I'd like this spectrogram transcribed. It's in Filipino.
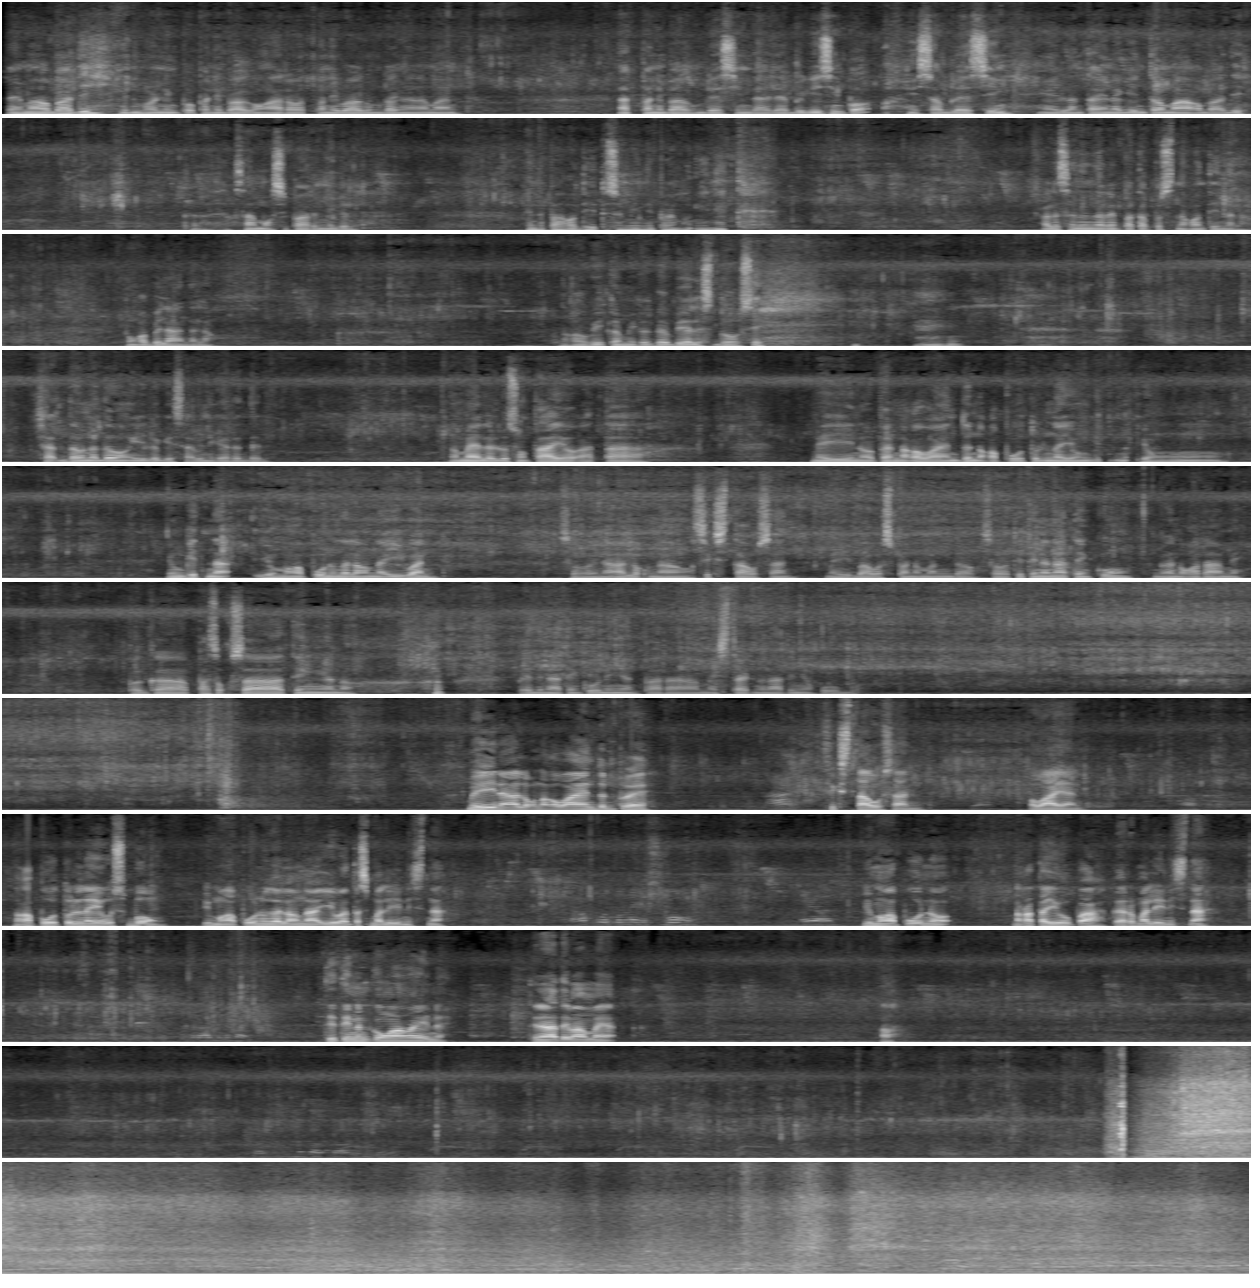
Kaya mga buddy, good morning po, panibagong araw at panibagong vlog na naman. At panibagong blessing dahil every gising po, isa blessing. Ngayon lang tayo nag-intro mga kabady kasama ko si Pare Miguel. Ayun na pa ako dito sa mini farm, ang init. Alasan na rin patapos na konti na lang. Yung kabila na lang. Nakauwi kami kagabi alas 12 Shutdown na daw ang ilog eh, sabi ni Caradel. Mamaya lalusong tayo at ah, may inoper na kawayan doon nakaputol na yung gitna, yung yung gitna, yung mga puno na lang naiwan. So inaalok ng 6,000. May bawas pa naman daw. So titingnan natin kung gaano karami. Pagka pasok sa ating ano, pwede natin kunin 'yon para may start na natin yung kubo. May inaalok na kawayan doon pre. 6,000. Kawayan. Nakaputol na yung usbong. Yung mga puno na lang na iwan tas malinis na. Nakaputol na yung isbong. Ngayon, Yung mga puno nakatayo pa pero malinis na. marami naman. Titingnan ko nga ngayon eh. Tingnan natin mamaya. Ah.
